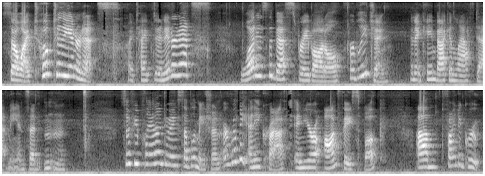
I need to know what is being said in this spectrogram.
So I took to the internets. I typed in internets, what is the best spray bottle for bleaching? And it came back and laughed at me and said, mm-mm. So if you plan on doing sublimation or really any craft and you're on Facebook, um, find a group.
